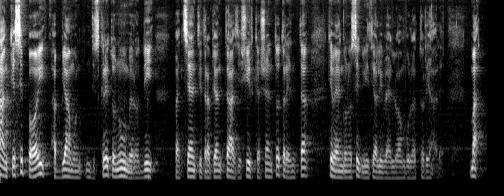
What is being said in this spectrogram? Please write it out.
anche se poi abbiamo un discreto numero di pazienti trapiantati, circa 130, che vengono seguiti a livello ambulatoriale. Ma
